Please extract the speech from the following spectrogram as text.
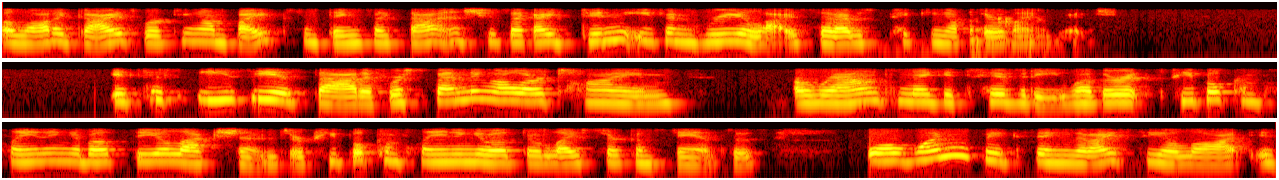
a lot of guys working on bikes and things like that. And she's like, I didn't even realize that I was picking up their language. It's as easy as that. If we're spending all our time around negativity, whether it's people complaining about the elections or people complaining about their life circumstances, or one big thing that I see a lot is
